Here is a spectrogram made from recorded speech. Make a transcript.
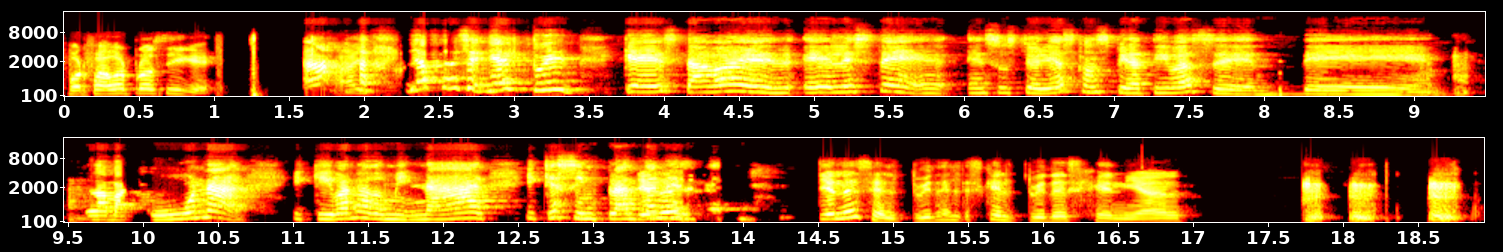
por favor, prosigue. Ya te enseñé el tweet que estaba en, él este, en sus teorías conspirativas de la vacuna y que iban a dominar y que se implantan ¿Tienes? el... Tienes el tweet, es que el tweet es genial.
